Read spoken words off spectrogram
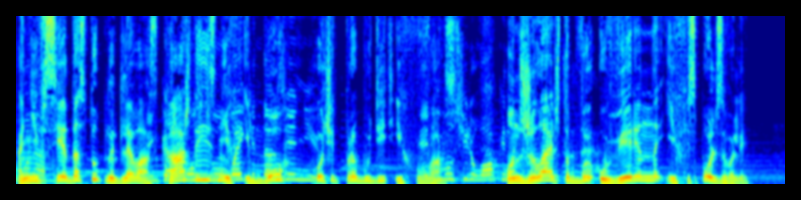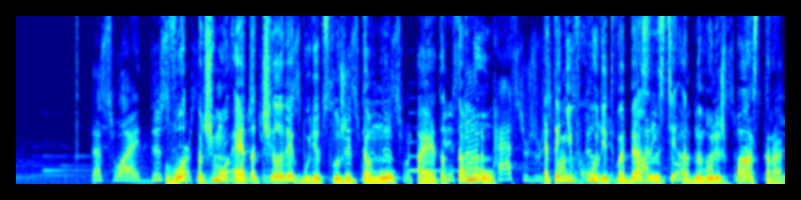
Они все доступны для вас, каждый из них, и Бог хочет пробудить их в вас. Он желает, чтобы вы уверенно их использовали. Вот почему этот человек будет служить тому, а этот тому. Это не входит в обязанности одного лишь пастора.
